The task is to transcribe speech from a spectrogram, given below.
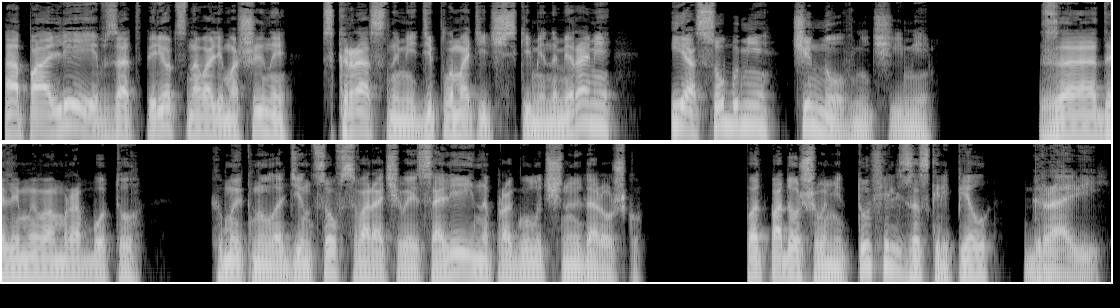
а по аллее взад-вперед сновали машины с красными дипломатическими номерами и особыми чиновничьими. «Задали мы вам работу», — хмыкнул Одинцов, сворачивая с аллеи на прогулочную дорожку. Под подошвами туфель заскрипел гравий.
